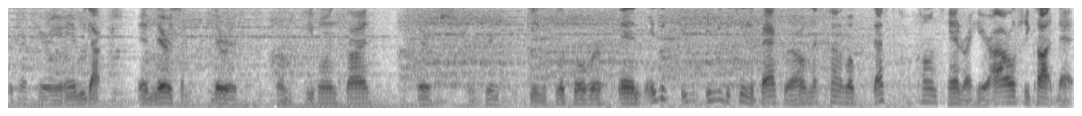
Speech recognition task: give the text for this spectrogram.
aircraft carrier, and we got and there is some there are some people inside they're, getting flipped over. And is he, if, if you can see in the background, that's kind of a, that's Kong's hand right here. I honestly caught that.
